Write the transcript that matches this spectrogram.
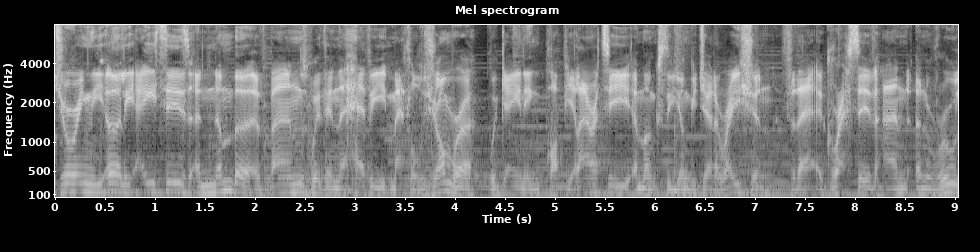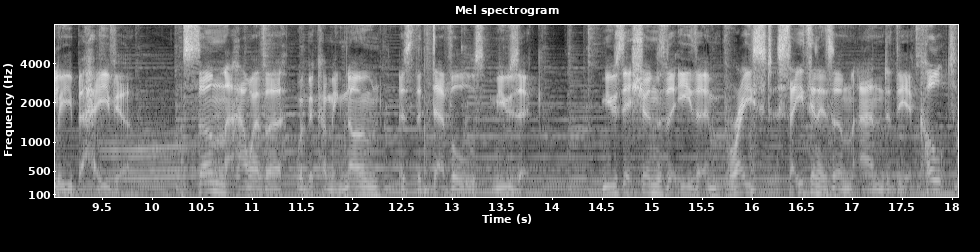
During the early 80s, a number of bands within the heavy metal genre were gaining popularity amongst the younger generation for their aggressive and unruly behavior. Some, however, were becoming known as the devil's music. Musicians that either embraced Satanism and the occult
